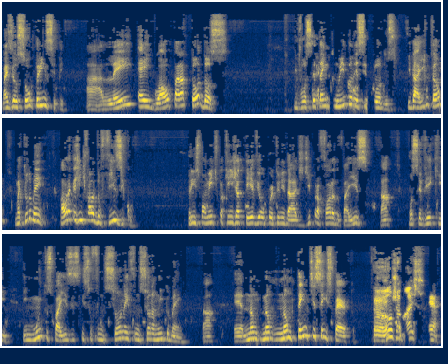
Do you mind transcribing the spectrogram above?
mas eu sou o príncipe. A lei é igual para todos. E você está incluído nesse todos. E daí, então, mas tudo bem. A hora que a gente fala do físico, principalmente para quem já teve a oportunidade de ir para fora do país, tá? Você vê que em muitos países isso funciona e funciona muito bem, tá? É, não, não, não tente ser esperto. Não, jamais. É,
